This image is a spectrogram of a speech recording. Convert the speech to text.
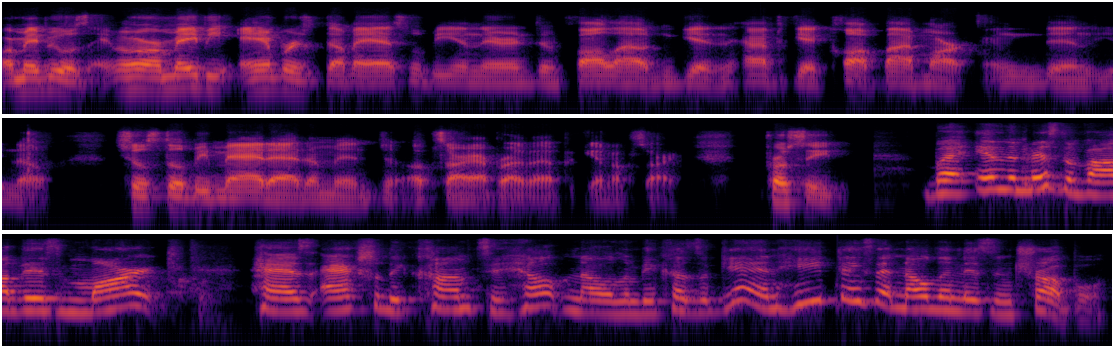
or maybe it was, or maybe Amber's dumbass will be in there and then fall out and get and have to get caught by Mark, and then you know she'll still be mad at him. And I'm oh, sorry, I brought that up again. I'm sorry. Proceed. But in the midst of all this, Mark has actually come to help Nolan because again, he thinks that Nolan is in trouble.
